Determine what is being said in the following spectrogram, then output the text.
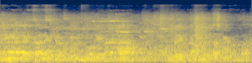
ಅನೇಕ ಕಾರ್ಯಕ್ರಮಗಳು ನೋಡಿ ಜನ ಅವರೇ ಕಾಂಗ್ರೆಸ್ಗೆ ಮತ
